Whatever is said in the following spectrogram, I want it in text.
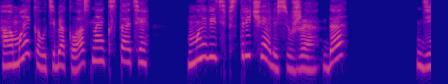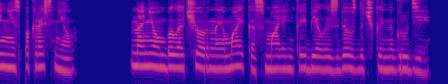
А майка у тебя классная, кстати. Мы ведь встречались уже, да?» Денис покраснел. На нем была черная майка с маленькой белой звездочкой на груди.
